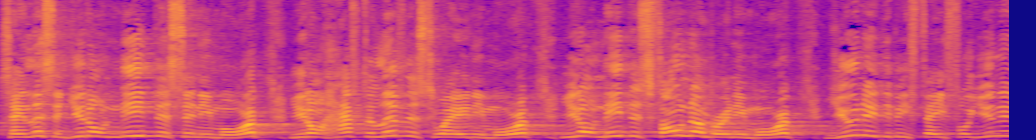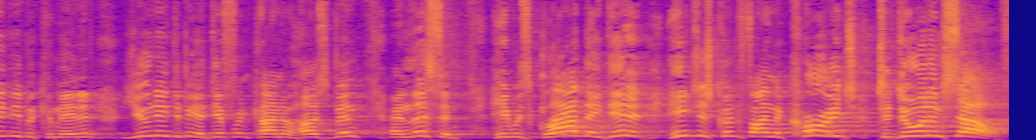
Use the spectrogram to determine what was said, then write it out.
saying, Listen, you don't need this anymore. You don't have to live this way anymore. You don't need this phone number anymore. You need to be faithful. You need to be committed. You need to be a different kind of husband. And listen, he was glad they did it. He just couldn't find the courage to do it himself.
